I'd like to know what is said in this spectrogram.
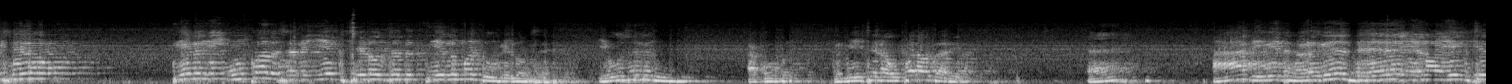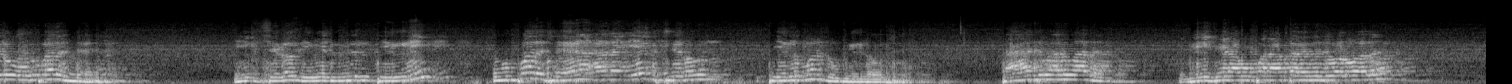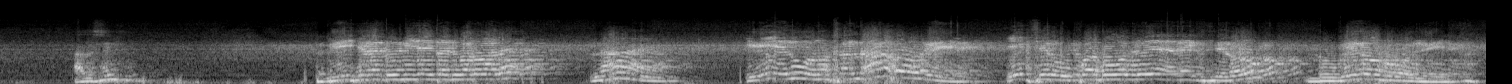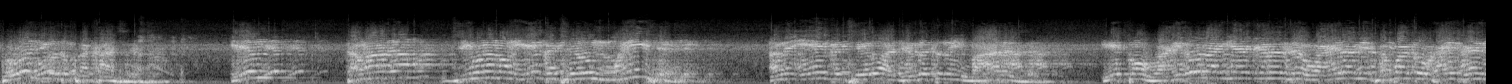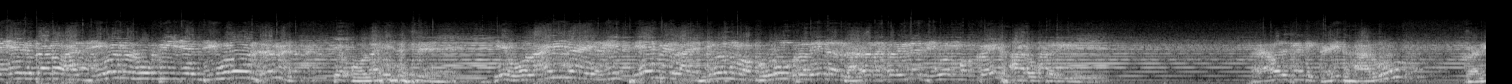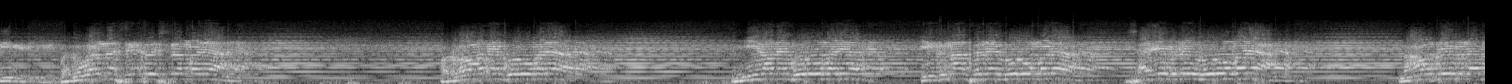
છેડો. ઉપર છે એક છેડો છે તે ડૂબેલો છે. બે છેડા ઉપર આવતા રહે. છે તેલની ઉપર છે અને એક છેડો તેલમાં ડૂબેલો છે. તાજ બે છેડા ઉપર આવતા રહે વાળું હાલે હાલશે તો બે છેડા ડૂબી જાય તો અજવાળું ના. એ એનું અનુસંધાન હોવું. જોઈએ એક શેરો ઉપર હોવો જોઈએ અને એક શેરો ડૂબેલો હોવો જોઈએ. તો જ બધો પ્રકાશ એમ તમારા જીવનનો એક છેડો મણી છે અને એક છેડો આ જગતની બહાર છે. એ તો વાયરો લાગ્યા કરે છે. વાયરાની થપાટો ખાઈ ખાઈને એક દાડો આ જીવન રૂપી જે જીવડો છે ને એ ઓલાઈ જશે. એ ઓલાઈ જાય ની તે પેલા જીવનમાં ગુરુ કરીને ધારણ કરીને જીવનમાં કઈ સારું કરી બરાબર છે ને? કઈ સારું કરી ભગવાન ના શ્રી કૃષ્ણ મળ્યા. ભગવાન ગુરુ મળ્યા. મીરાને ગુરુ મળ્યા. એકનાથને ગુરુ મળ્યા. સાહેબને ગુરુ મળ્યા. નામદેવને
